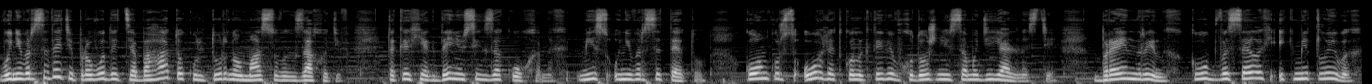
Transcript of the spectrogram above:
В університеті проводиться багато культурно-масових заходів, таких як День усіх закоханих, міс університету, конкурс огляд колективів художньої самодіяльності, брейн-ринг, клуб веселих і кмітливих,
